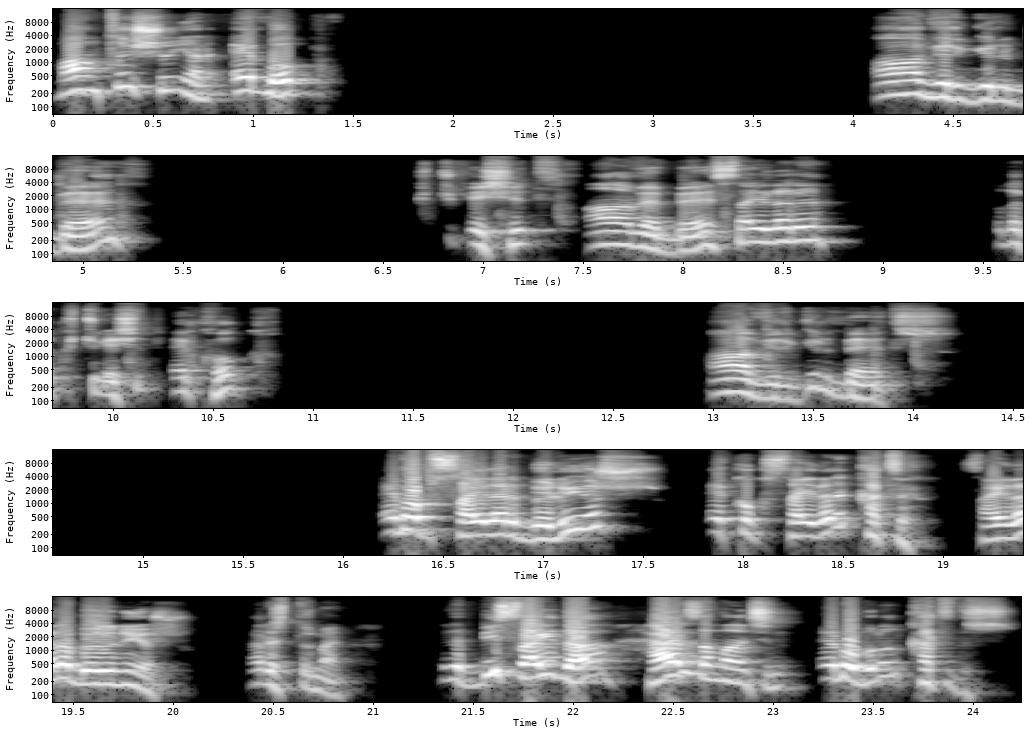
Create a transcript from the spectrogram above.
Mantığı şu yani EBOB A virgül B küçük eşit A ve B sayıları. Bu da küçük eşit ekok A virgül B'dir. EBOB sayıları bölüyor. Ekok sayıları katı. Sayılara bölünüyor. Karıştırmayın. Bir, sayı da her zaman için EBOB'unun katıdır.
